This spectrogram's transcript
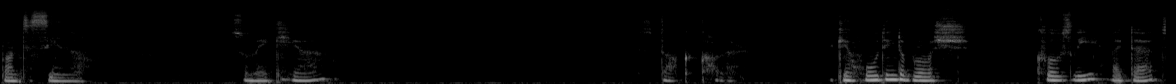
burnt sienna so make here dark color. You can holding the brush closely like that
